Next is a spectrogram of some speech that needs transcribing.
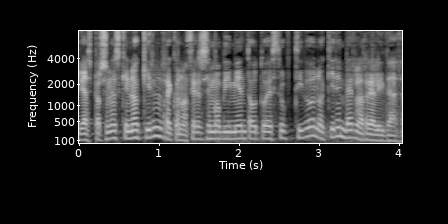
Y las personas que no quieren reconocer ese movimiento autodestructivo no quieren ver la realidad.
